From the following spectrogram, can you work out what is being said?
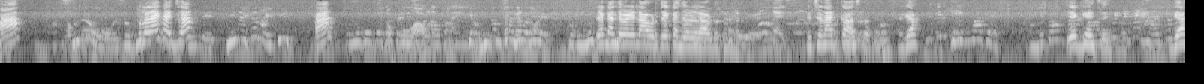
आ? तुला नाही खायचं? एखाद्या वेळेला आवडतो एखाद्या वेळेला आवडत नाही. याचे नाटकं असतात. घ्या. एक घ्यायचंय. घ्या.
